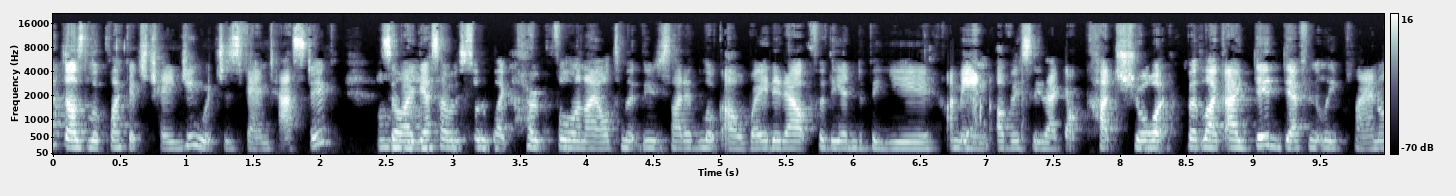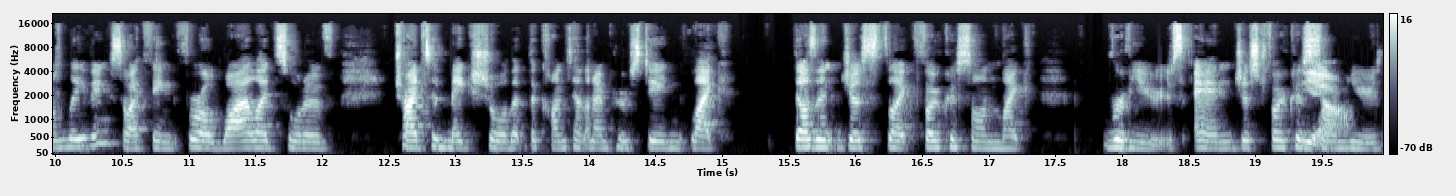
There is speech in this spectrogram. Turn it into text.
that does look like it's changing which is fantastic. So i Mhm. guess i was sort of like hopeful and i ultimately decided look i'll wait it out for the end of the year. I mean obviously that got cut short but like i did definitely plan on leaving. So i think for a while i'd sort of tried to make sure that the content that i'm posting like doesn't just like focus on like reviews and just focus Yeah. on news.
